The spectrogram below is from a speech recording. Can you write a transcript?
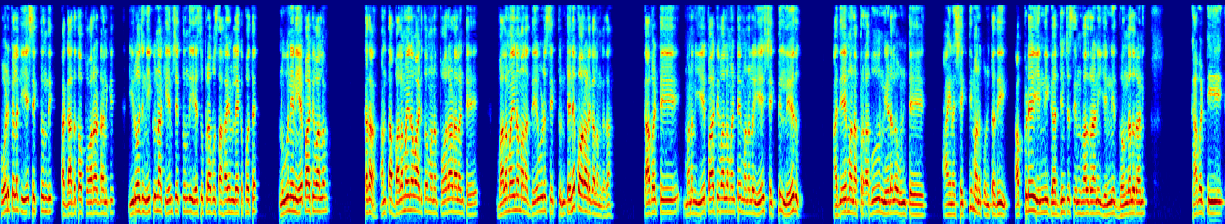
కోడి పిల్లకి ఏ శక్తి ఉంది ఆ గద్దతో పోరాడడానికి? ఈ రోజు నీకు నాకు ఏం శక్తి ఉంది? యేసుప్రభు సహాయం లేకపోతే నువ్వు నేను ఏ పాటి వాళ్ళం? కదా అంత బలమైన వాడితో మనం పోరాడాలంటే బలమైన మన దేవుడు శక్తి ఉంటేనే పోరాడగలం కదా. కాబట్టి మనం ఏ పాటి వాళ్ళం అంటే మనలో ఏ శక్తి లేదు. అదే మన ప్రభు నీడలో ఉంటే ఆయన శక్తి మనకు ఉంటది. అప్పుడే ఎన్ని గర్జించే సింహాలు రాని ఎన్ని దొంగలు రాని కాబట్టి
